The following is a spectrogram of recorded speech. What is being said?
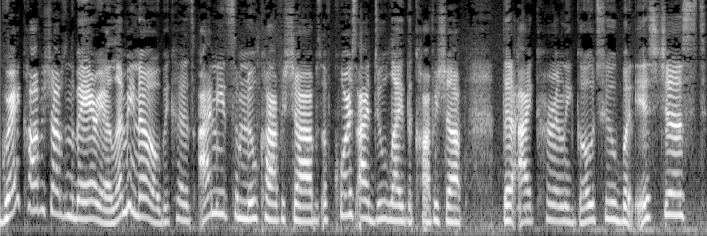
Great coffee shops in the Bay Area. Let me know because I need some new coffee shops. Of course, I do like the coffee shop that I currently go to. But it's just...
